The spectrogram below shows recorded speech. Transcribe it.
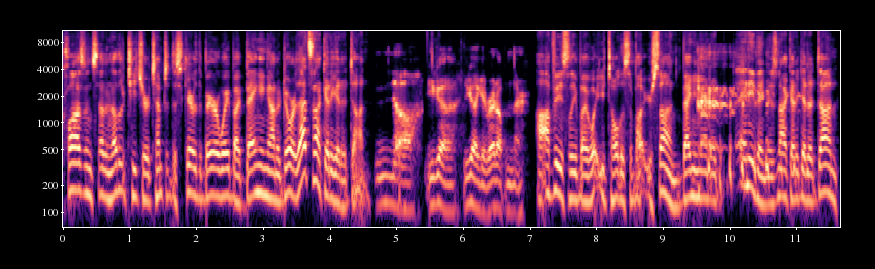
Clausen said another teacher attempted to scare the bear away by banging on a door. That's not going to get it done. No, you gotta you gotta get right up in there. obviously by what you told us about your son banging on it, anything is not going to get it done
